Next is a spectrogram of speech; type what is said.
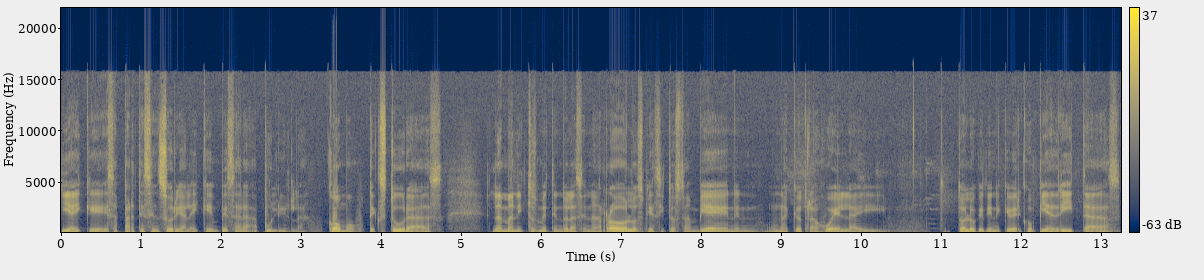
y hay que, esa parte sensorial hay que empezar a, pulirla. como Texturas, las manitos metiéndolas en arroz, los piecitos también, en una que otra hojuela y todo lo que tiene que ver con piedritas,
